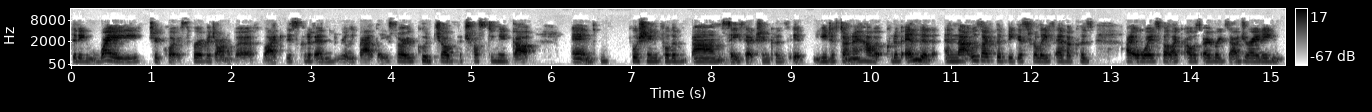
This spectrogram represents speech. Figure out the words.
sitting way too close for a vaginal birth. Like this could have ended really badly. So good job for trusting your gut and pushing for the um, C-section because it you just don't know how it could have ended. And that was like the biggest relief ever because I always felt like I was over exaggerating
